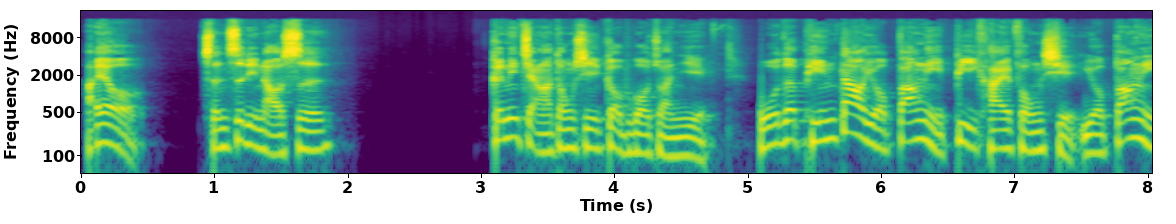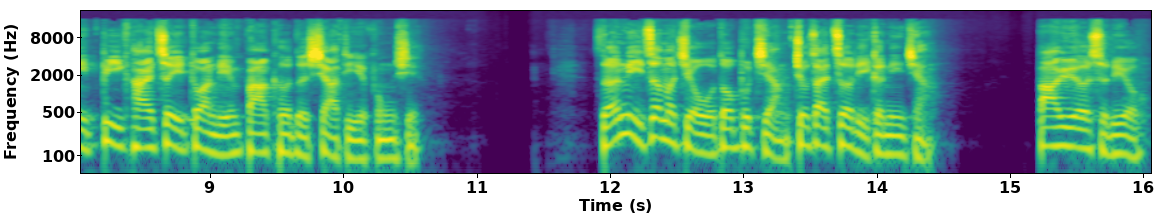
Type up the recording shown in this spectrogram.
还有陈志林老师？跟你讲的东西够不够专业？我的频道有帮你避开风险，有帮你避开这一段联发科的下跌风险。整理这么久我都不讲，就在这里跟你讲，八月二十六，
